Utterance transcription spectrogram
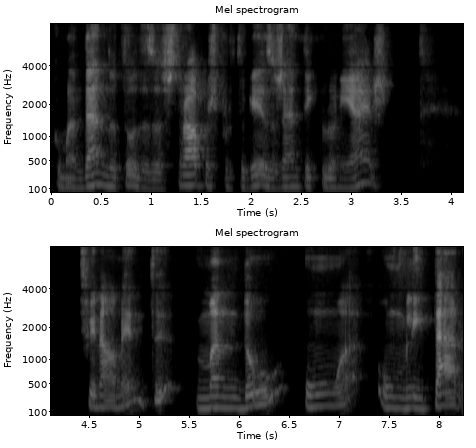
comandando todas as tropas portuguesas anticoloniais, finalmente mandou uma, um militar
